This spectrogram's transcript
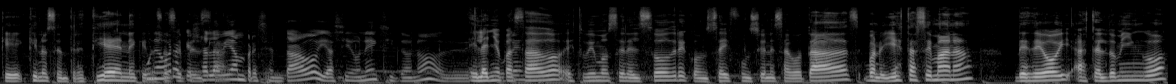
que, que nos entretiene, que Una nos obra hace que ya pensar. la habían presentado y ha sido un éxito, ¿no? De- El año pasado estuvimos en el Sodre con seis funciones agotadas. Bueno, y esta semana, desde hoy hasta el domingo,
